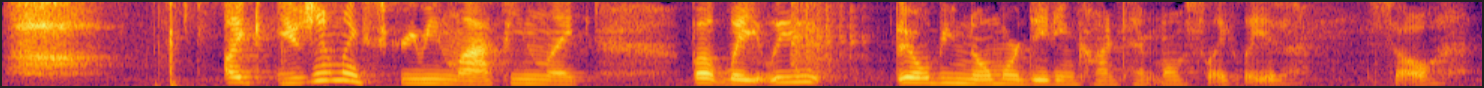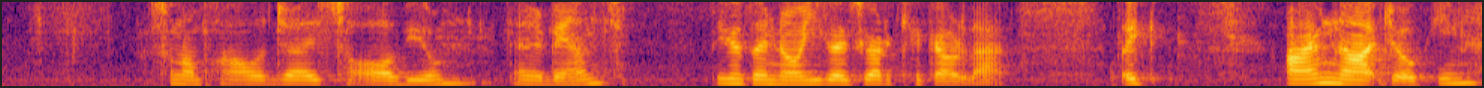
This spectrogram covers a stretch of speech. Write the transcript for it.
like, usually I'm like screaming, laughing, like, but lately there will be no more dating content, most likely. So, just want to apologize to all of you in advance because I know you guys got a kick out of that. Like, I'm not joking.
